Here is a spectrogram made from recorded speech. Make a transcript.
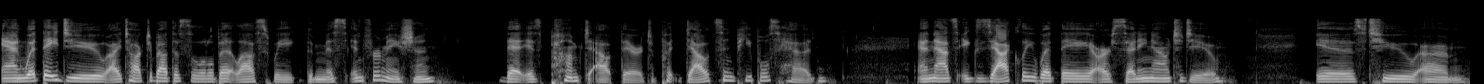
And what they do, I talked about this a little bit last week, the misinformation that is pumped out there to put doubts in people's head. And that's exactly what they are setting out to do is to um,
